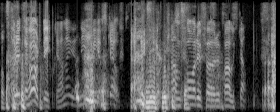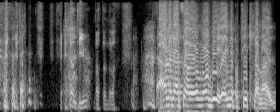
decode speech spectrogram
Har du inte hört Micke? Han är ju ny chefscout. Ansvarig för Balkan. jag har inte gjort något ändå. Ja men alltså om vi är inne på titlarna.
